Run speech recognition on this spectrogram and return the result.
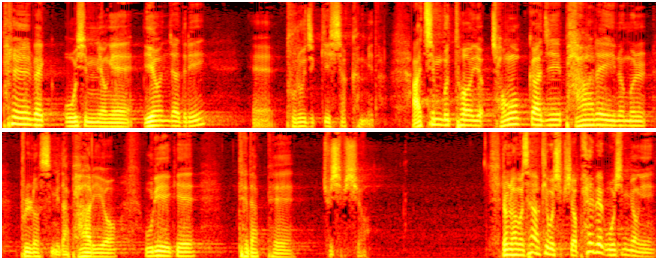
850명의 예언자들이 예, 부르짖기 시작합니다. 아침부터 정오까지 바알의 이름을 불렀습니다. 바알이여 우리에게 대답해 주십시오. 여러분 한번 생각해 보십시오. 850명이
